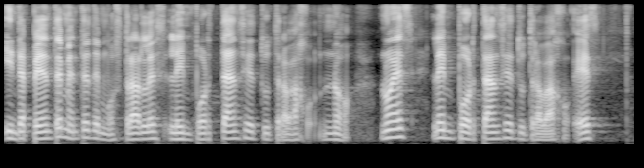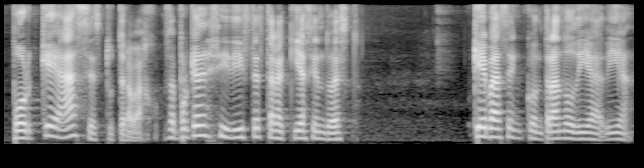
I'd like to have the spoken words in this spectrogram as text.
independientemente de mostrarles la importancia de tu trabajo. No, no es la importancia de tu trabajo, es por qué haces tu trabajo. O sea, ¿por qué decidiste estar aquí haciendo esto? ¿Qué vas encontrando día a día?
